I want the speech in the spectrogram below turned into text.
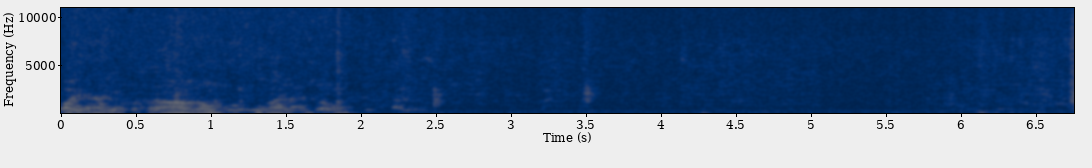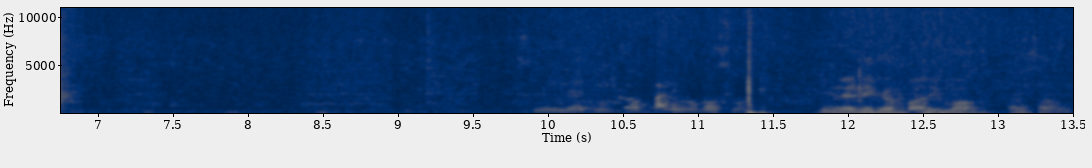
banyak hanya uh, nombor ni malah dia orang 93450. 93450.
